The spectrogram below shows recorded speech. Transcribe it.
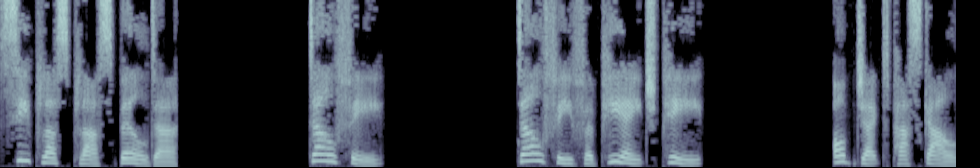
C++ Builder Delphi Delphi for PHP Object Pascal.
